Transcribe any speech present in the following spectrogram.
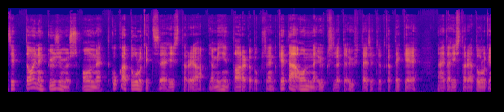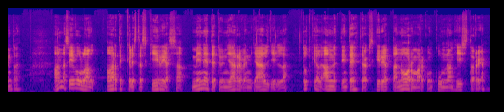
sitten toinen kysymys on, että kuka tulkitsee historiaa ja mihin tarkoitukseen? Ketä on ne yksilöt ja yhteisöt, jotka tekee näitä historiatulkintoja? Anna Sivulla artikkelista kirjassa Menetetyn järven jäljillä tutkijalle annettiin tehtäväksi kirjoittaa Normarkun kunnan historia –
